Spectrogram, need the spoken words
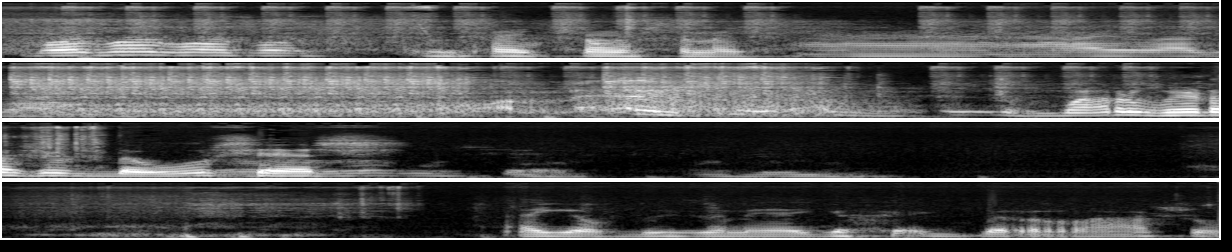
বল বল বল বল তাই সমস্যা নাই হ্যাঁ আয় বাজা মারো ভেটা শুট দাও ও শেষ আইগাও দুইজনে আইগাও একবার রাসো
